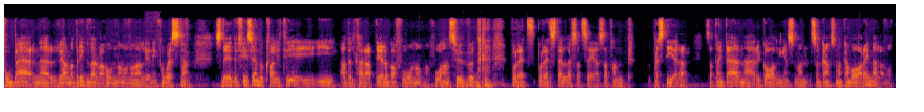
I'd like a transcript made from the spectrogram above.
Faubert när Real Madrid värvar honom av någon anledning från West Ham. Så det, det finns ändå kvalitet i, i Adel Tarap. Det gäller bara att få, honom, få hans huvud på rätt, på rätt ställe så att säga. Så att han presterar. Så att han inte är den här galningen som man, som kan, som man kan vara emellanåt.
